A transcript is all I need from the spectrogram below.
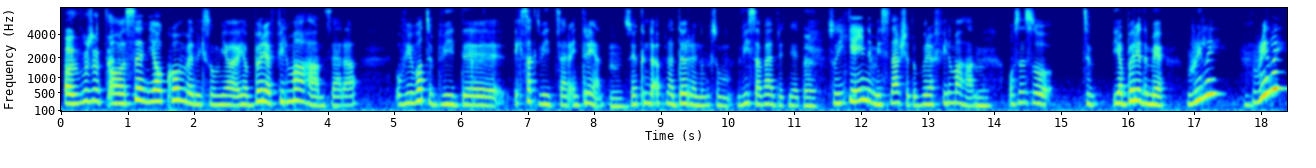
ja fortsätt. Ja, sen jag kommer liksom, jag, jag börjar filma han så här. Och vi var typ vid, eh, exakt vid så här, entrén. Mm. Så jag kunde öppna dörren och liksom visa vädret. Ni vet. Mm. Så gick jag in i min snapchat och började filma han. Mm. Och sen så, typ, jag började med Really? Really?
